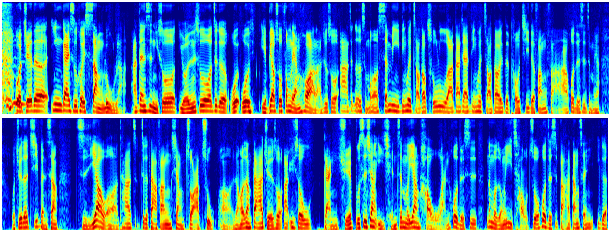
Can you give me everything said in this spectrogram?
我觉得应该是会上路啦啊！但是你说有人说这个，我我也不要说风凉话啦，就说啊这个什么生命一定会找到出路啊，大家一定会找到一个投机的方法啊，或者是怎么样？我觉得基本上只要哦，他这个大方向抓住啊，然后让大家觉得说啊，预售屋感觉不是像以前这么样好玩，或者是那么容易炒作，或者是把它当成一个。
